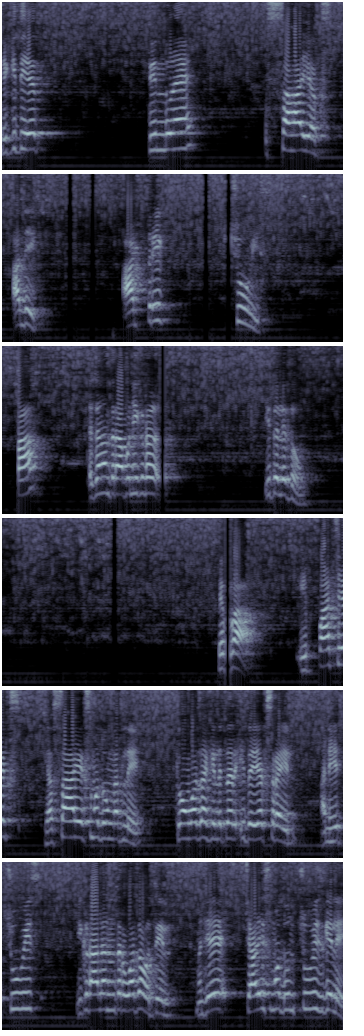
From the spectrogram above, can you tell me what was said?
हे किती आहेत? तीन दुणे सहा एक्स अधिक आठ त्रिक चोवीस. का त्याच्यानंतर आपण इकडं इथं लिहितो. हे पहा. हे पाच एक्स ह्या सहा एक्समधून घातले किंवा वजा केले तर इथं एक्स राहील. आणि हे चोवीस इकडं आल्यानंतर वजा होतील. म्हणजे चाळीसमधून चोवीस गेले.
